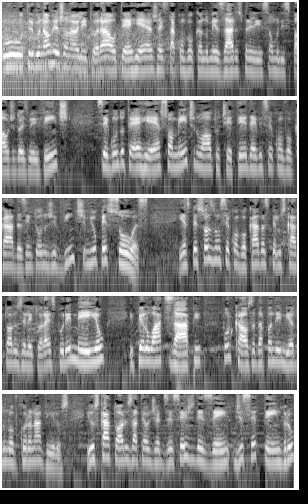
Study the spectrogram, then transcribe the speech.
O Tribunal Regional Eleitoral, TRE, já está convocando mesários para a eleição municipal de 2020. Segundo o TRE, somente no Alto Tietê devem ser convocadas em torno de 20 mil pessoas. E as pessoas vão ser convocadas pelos cartórios eleitorais por e-mail e pelo WhatsApp por causa da pandemia do novo coronavírus. E os cartórios até o dia 16 de, dezembro, de setembro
